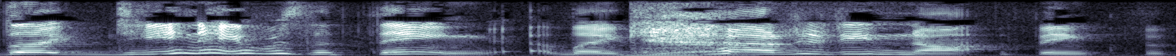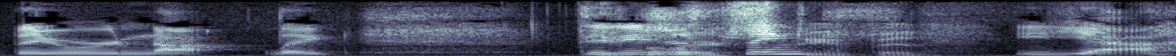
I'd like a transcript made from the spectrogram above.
like DNA was a thing. Like Yeah. how did he not think that they were not like did People he just think stupid. Yeah.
